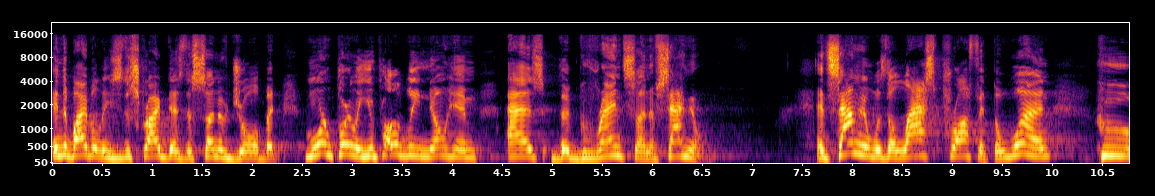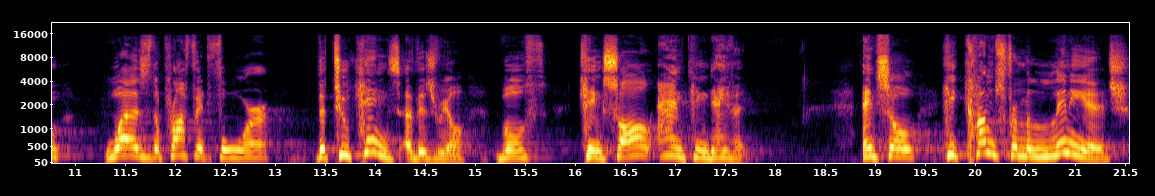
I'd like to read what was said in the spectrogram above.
In the Bible, he's described as the son of Joel, but more importantly, you probably know him as the grandson of Samuel. And Samuel was the last prophet, the one who was the prophet for the two kings of Israel, both King Saul and King David. And so he comes from a lineage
